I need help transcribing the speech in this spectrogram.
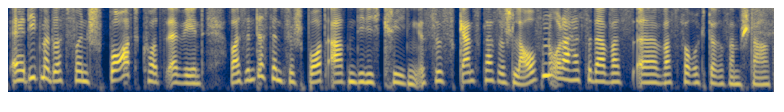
Äh, Dietmar, du hast vorhin Sport kurz erwähnt. Was sind das denn für Sportarten, die dich kriegen? Ist es ganz klassisch Laufen oder hast du da was, äh, was Verrückteres am Start?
